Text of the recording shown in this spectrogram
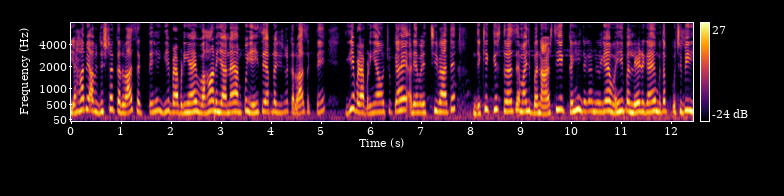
यहाँ भी आप रजिस्टर करवा सकते हैं। ये बड़ा बढ़िया है, वहाँ नहीं जाना है, हमको यहीं से अपना रजिस्टर करवा सकते हैं। ये बड़ा बढ़िया हो चुका है ये बड़ी अच्छी बात है। देखिए किस तरह से हमारी बनारसी कहीं जगह मिल गया, वहीं पर लेट गए मतलब कुछ भी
